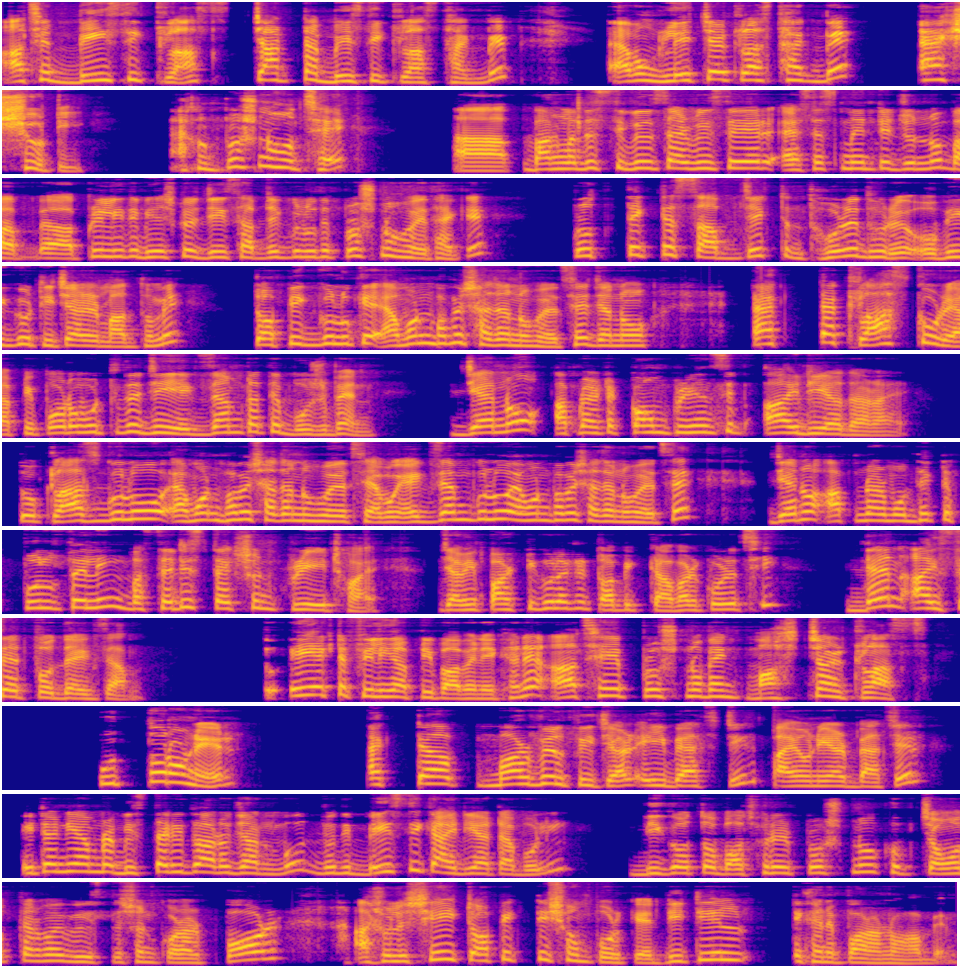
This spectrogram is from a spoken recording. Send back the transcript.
আছে বেসিক ক্লাস চারটা বেসিক ক্লাস থাকবে এবং লেকচার ক্লাস থাকবে একশোটি। এখন প্রশ্ন হচ্ছে বাংলাদেশ সিভিল সার্ভিসের অ্যাসেসমেন্টের জন্য বা প্রিলিতে বিশেষ করে যেই সাবজেক্টগুলোতে প্রশ্ন হয়ে থাকে, প্রত্যেকটা সাবজেক্ট ধরে ধরে অভিজ্ঞ টিচারের মাধ্যমে টপিকগুলোকে এমনভাবে সাজানো হয়েছে যেন একটা ক্লাস করে আপনি পরবর্তীতে যে এক্সামটাতে বসবেন, যেন আপনার একটা কম্প্রিহেন্সিভ আইডিয়া দাঁড়ায়। তো ক্লাসগুলো এমনভাবে সাজানো হয়েছে এবং এক্সামগুলো এমনভাবে সাজানো হয়েছে যেন আপনার মধ্যে একটা ফুলফিলিং বা স্যাটিসফ্যাকশন ক্রিয়েট হয় যে আমি পার্টিকুলার একটা টপিক কভার করেছি then I set for the exam তো এই একটা ফিলিং আপনি পাবেন এখানে। আছে প্রশ্ন ব্যাংক মাস্টার ক্লাস। উত্তরণের একটা মার্ভেল ফিচার এই ব্যাচটির পায়োনিয়ার ব্যাচের এটা নিয়ে আমরা বিস্তারিত আরও জানব। যদি বেসিক আইডিয়াটা বলি, বিগত বছরের প্রশ্ন খুব চমৎকারভাবে বিশ্লেষণ করার পর আসলে সেই টপিকটি সম্পর্কে ডিটেল এখানে পড়ানো হবে।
